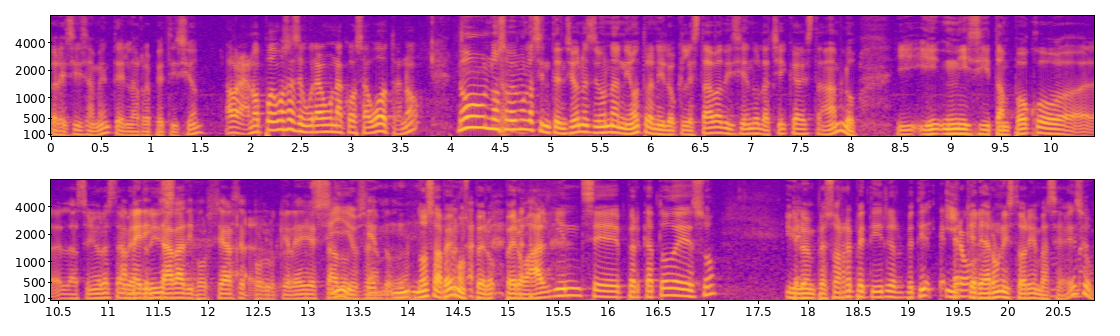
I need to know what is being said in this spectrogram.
precisamente, en la repetición. Ahora, no podemos asegurar una cosa u otra, ¿no? No, no sabemos las intenciones de una ni otra, ni lo que le estaba diciendo la chica esta AMLO. Y, y ni si tampoco eh, la señora esta Beatriz... Ameritaba divorciarse por lo que le haya estado Sí, o sea, diciendo. n- no sabemos, pero, pero alguien se percató de eso y lo empezó a repetir y repetir y crear una historia en base a eso.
